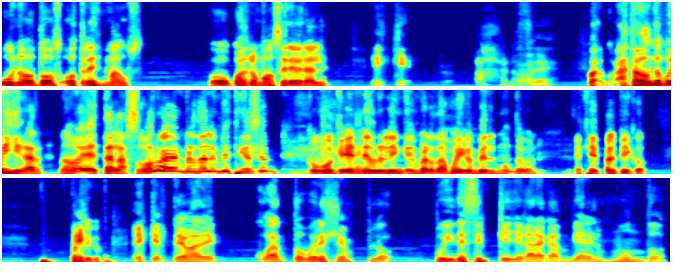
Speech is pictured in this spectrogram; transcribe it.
uno, dos o tres mouse? O cuatro mouse cerebrales. Es que. Ah, no sé. ¿Cu- ¿Hasta dónde puedes llegar? ¿No? Está la zorra, en verdad, la investigación. Como que Neuralink en verdad puede cambiar el mundo, weón. Es que es palpico. Palpico. Es que el tema de cuánto, por ejemplo, podéis decir que llegar a cambiar el mundo.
